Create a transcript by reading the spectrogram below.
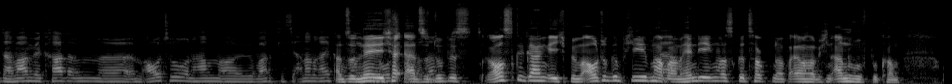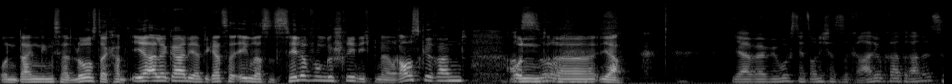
da waren wir gerade im, äh, im Auto und haben äh, gewartet, dass die anderen reinkommen. Also nee, ich, losfahren, also oder? du bist rausgegangen, ich bin im Auto geblieben, habe Ja. am Handy irgendwas gezockt und auf einmal habe ich einen Anruf bekommen. Und dann ging es halt los, da kamt ihr alle gar, ihr habt die ganze Zeit irgendwas ins Telefon geschrien, ich bin dann rausgerannt Ach und so. äh, ja. Ja, weil wir wussten jetzt auch nicht, dass das Radio gerade dran ist.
